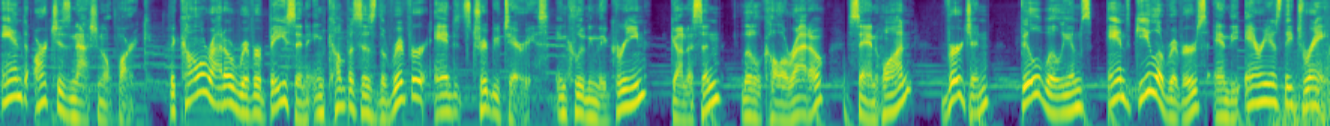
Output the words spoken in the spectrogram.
and Arches National Park. The Colorado River Basin encompasses the river and its tributaries, including the Green, Gunnison, Little Colorado, San Juan, Virgin, Bill Williams, and Gila rivers and the areas they drain.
